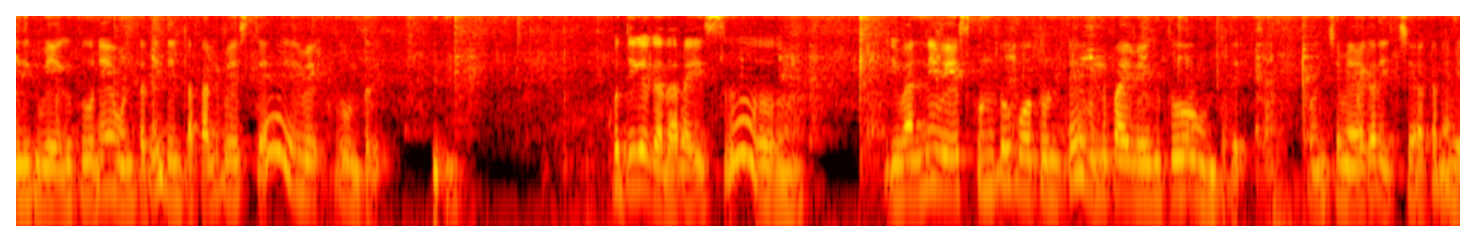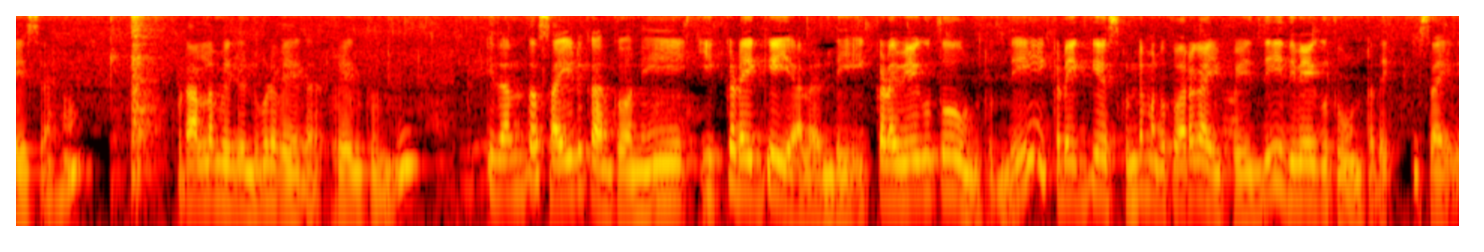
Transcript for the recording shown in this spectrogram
ఇది వేగుతూనే ఉంటుంది. దీంట్లో కలిపేస్తే వేగుతూ ఉంటుంది. కొద్దిగా కదా రైస్. ఇవన్నీ వేసుకుంటూ పోతుంటే ఉల్లిపాయ వేగుతూ ఉంటుంది. కొంచెం వేగనిచ్చాకనే వేసాను. ఇప్పుడు అల్లం వెల్లుల్లి కూడా వేగ వేగుతుంది. ఇదంతా సైడ్కి అనుకొని ఇక్కడ ఎగ్గేయాలండి. ఇక్కడ వేగుతూ ఉంటుంది. ఇక్కడ ఎగ్గేసుకుంటే మనకు త్వరగా అయిపోయింది ఇది వేగుతూ ఉంటుంది ఈ సైడ్.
